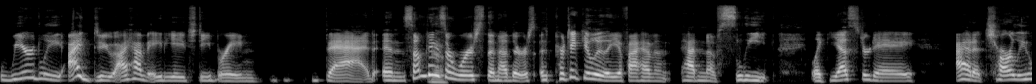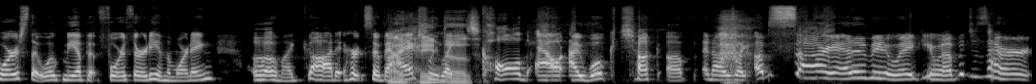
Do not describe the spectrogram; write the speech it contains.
weirdly. I do. I have ADHD brain bad, and some days are worse than others. uh, Particularly if I haven't had enough sleep. Like yesterday, I had a Charlie horse that woke me up at four thirty in the morning. Oh my god, it hurt so bad. I I, actually like those. called out. I woke Chuck up, and I was like, "I'm sorry, I didn't mean to wake you up. It just hurt."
